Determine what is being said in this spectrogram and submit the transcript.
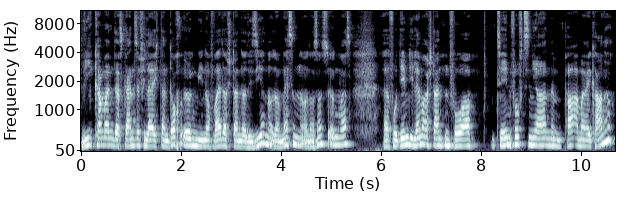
Wie kann man das Ganze vielleicht dann doch irgendwie noch weiter standardisieren oder messen oder sonst irgendwas? Äh, vor dem Dilemma standen vor 10, 15 Jahren ein paar Amerikaner,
